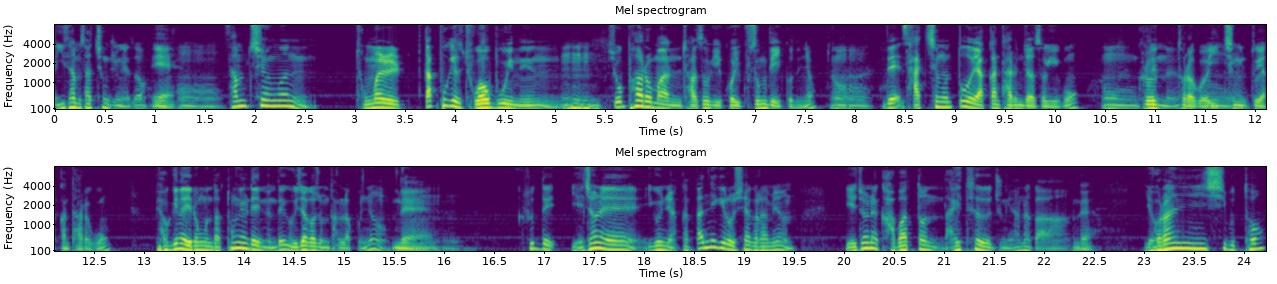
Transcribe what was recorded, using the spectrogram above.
2, 3, 4층 중에서 예. 어. 3층은 정말 딱 보기에도 좋아 보이는 음. 쇼파로만 좌석이 거의 구성돼 있거든요. 어. 근데 4층은 또 약간 다른 좌석이고 어. 그렇더라고요. 어. 2층은 또 약간 다르고. 벽이나 이런 건 다 통일돼 있는데 의자가 좀 달랐군요. 네. 음, 음. 그런데 예전에 이건 약간 딴 얘기로 시작을 하면 예전에 가봤던 나이트 중에 하나가 네. 11시부터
